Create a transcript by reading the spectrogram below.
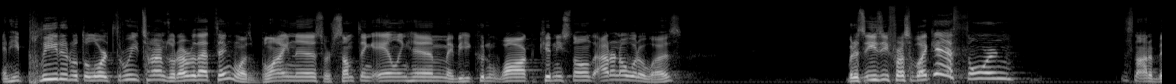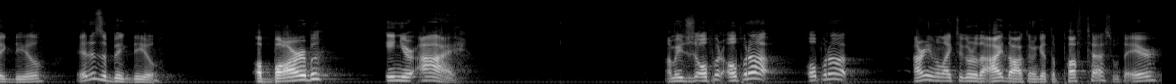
And he pleaded with the Lord three times, whatever that thing was blindness or something ailing him. Maybe he couldn't walk, kidney stones. I don't know what it was. But it's easy for us to be like, yeah, thorn, it's not a big deal. It is a big deal. A barb in your eye. I mean, just open, open up, open up. I don't even like to go to the eye doctor and get the puff test with the air.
